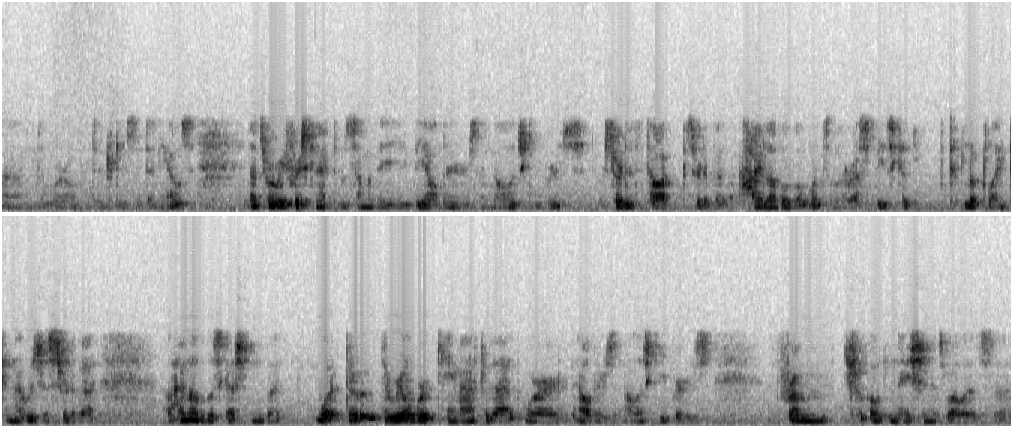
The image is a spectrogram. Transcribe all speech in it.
um, that we're hoping to introduce at Deni House that's where we first connected with some of the, the elders and knowledge keepers. We started to talk sort of at a high level about what some of the recipes could, could look like, and that was just sort of a, a high level discussion. But what the, the real work came after that were elders and knowledge keepers from Chilcotin Nation as well as uh,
